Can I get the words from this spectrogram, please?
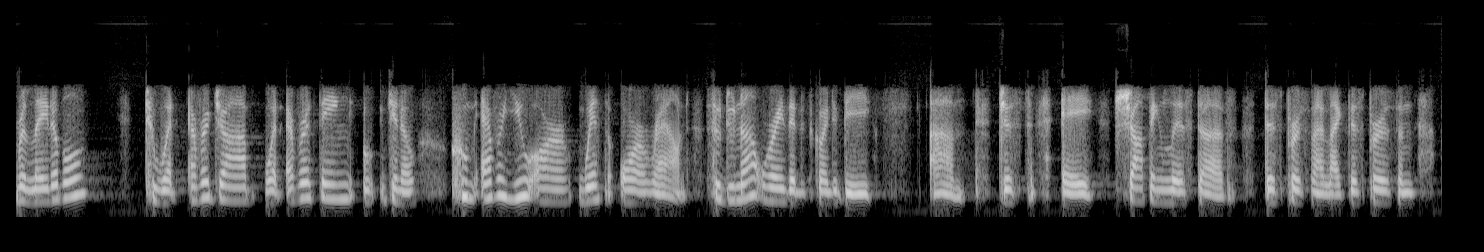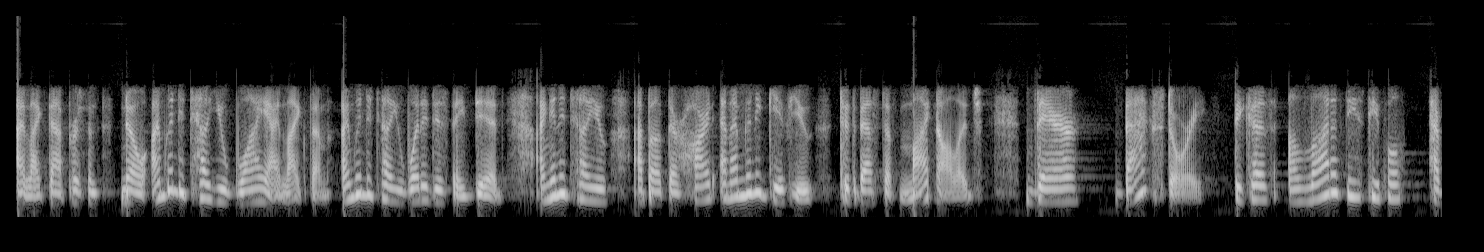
relatable to whatever job, whatever thing, you know, whomever you are with or around. So do not worry that it's going to be um, just a shopping list of this person, I like this person, I like that person. No, I'm going to tell you why I like them. I'm going to tell you what it is they did. I'm going to tell you about their heart, and I'm going to give you, to the best of my knowledge, their backstory. Because a lot of these people have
